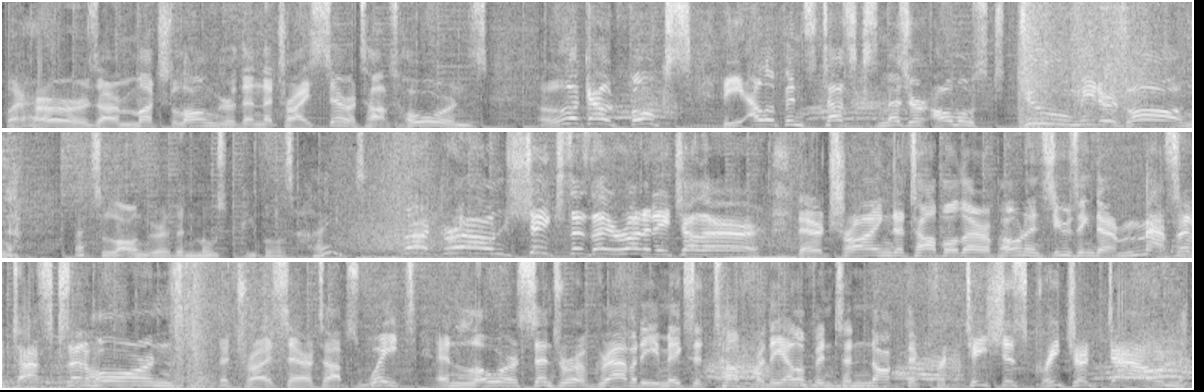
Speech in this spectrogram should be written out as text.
but hers are much longer than the Triceratops' horns. Look out, folks! The elephant's tusks measure almost two meters long. That's longer than most people's height. The ground shakes as they run at each other! They're trying to topple their opponents using their massive tusks and horns. The Triceratops' weight and lower center of gravity makes it tough for the elephant to knock the Cretaceous creature down.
